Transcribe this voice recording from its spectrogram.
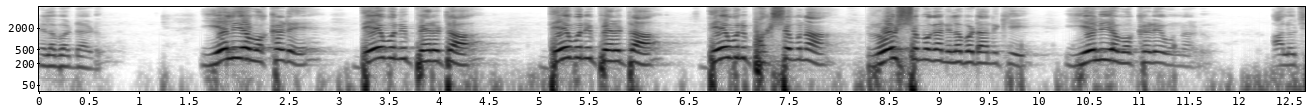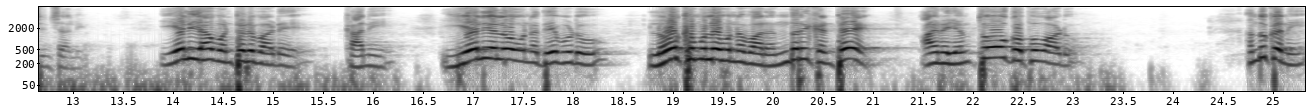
నిలబడ్డాడు. ఏలియా ఒక్కడే దేవుని పేరట దేవుని పేరట దేవుని పక్షమున రోషముగా నిలబడడానికి ఏలియా ఒక్కడే ఉన్నాడు. ఆలోచించాలి. ఏలియా ఒంటరి వాడే కానీ ఏలియలో ఉన్న దేవుడు లోకములో ఉన్న వారందరికంటే ఆయన ఎంతో గొప్పవాడు. అందుకని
